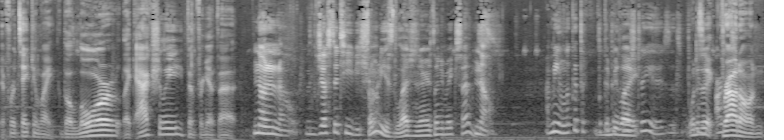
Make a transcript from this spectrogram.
If we're taking like the lore, like actually, then forget that. No, no, no, just a TV show. Some of these legendaries don't even make sense. No. I mean, look at the look They'd at be the first like, three. This is What is it? art- Groudon.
